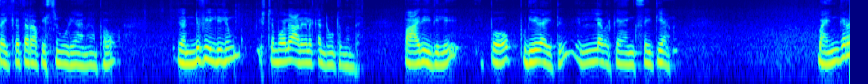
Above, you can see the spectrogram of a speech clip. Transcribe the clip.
സൈക്കോ തെറാപ്പിസ്റ്റും കൂടിയാണ്. അപ്പോൾ രണ്ട് ഫീൽഡിലും ഇഷ്ടംപോലെ ആളുകളെ കണ്ടുമുട്ടുന്നുണ്ട്. അപ്പോൾ ആ രീതിയിൽ ഇപ്പോൾ പുതിയതായിട്ട് എല്ലാവർക്കും ആങ്സൈറ്റിയാണ് ഭയങ്കര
